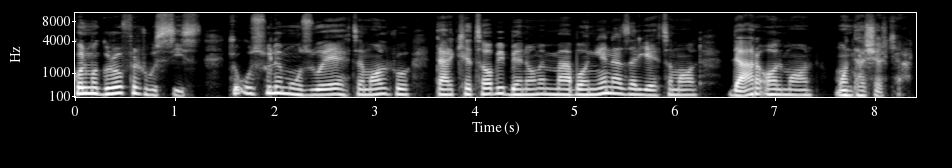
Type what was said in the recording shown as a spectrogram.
کلموگروف روسی است که اصول موضوع احتمال رو در کتابی به نام مبانی نظریه احتمال در آلمان منتشر کرد.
